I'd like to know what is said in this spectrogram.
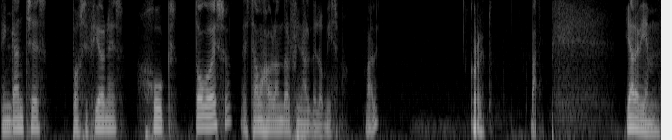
enganches, posiciones, hooks, todo eso estamos hablando al final de lo mismo, ¿vale? Correcto. Y ahora bien,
